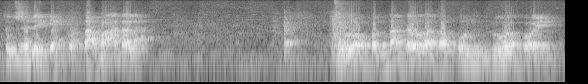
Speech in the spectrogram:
Untuk zodiak yang pertama adalah two of pentacle ataupun dua koin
